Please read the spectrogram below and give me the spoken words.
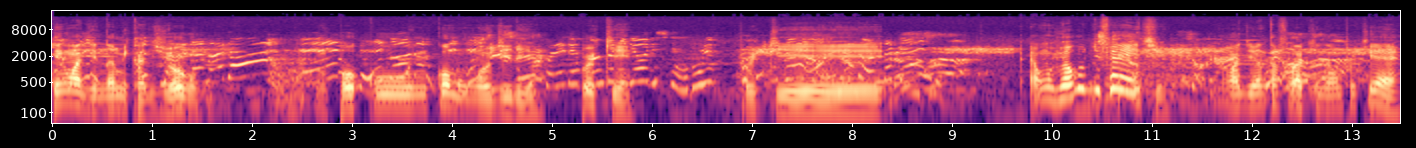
tem uma dinâmica de jogo um pouco incomum, eu diria. Por quê? Porque é um jogo diferente. Não adianta falar que não, porque é.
